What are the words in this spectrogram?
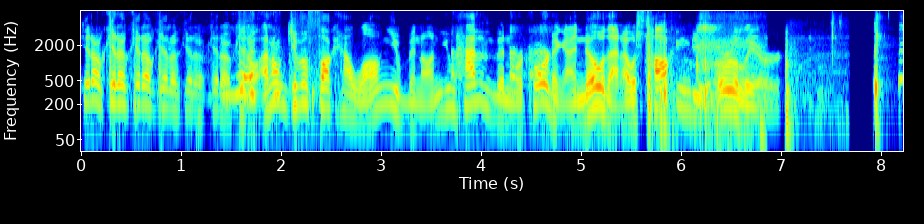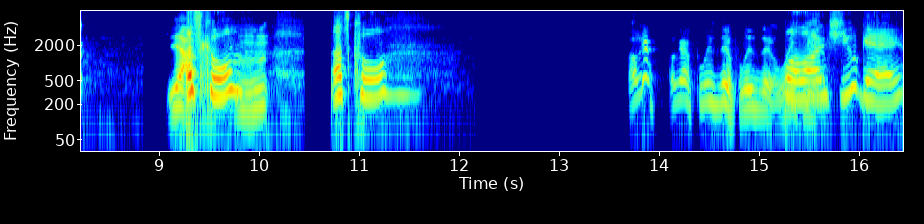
Kiddo, kiddo, kiddo, kiddo, kiddo, kiddo, kiddo. I don't give a fuck how long you've been on. You haven't been recording. I know that. I was talking to you earlier. Yeah. That's cool. mhm. That's cool. Okay, okay, please do, please do. Link Well, aren't you gay?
